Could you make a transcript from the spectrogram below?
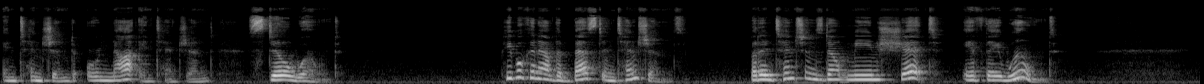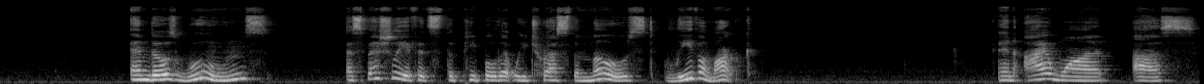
intentioned or not intentioned, still wound. People can have the best intentions, but intentions don't mean shit if they wound. And those wounds, especially if it's the people that we trust the most, leave a mark. And I want us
